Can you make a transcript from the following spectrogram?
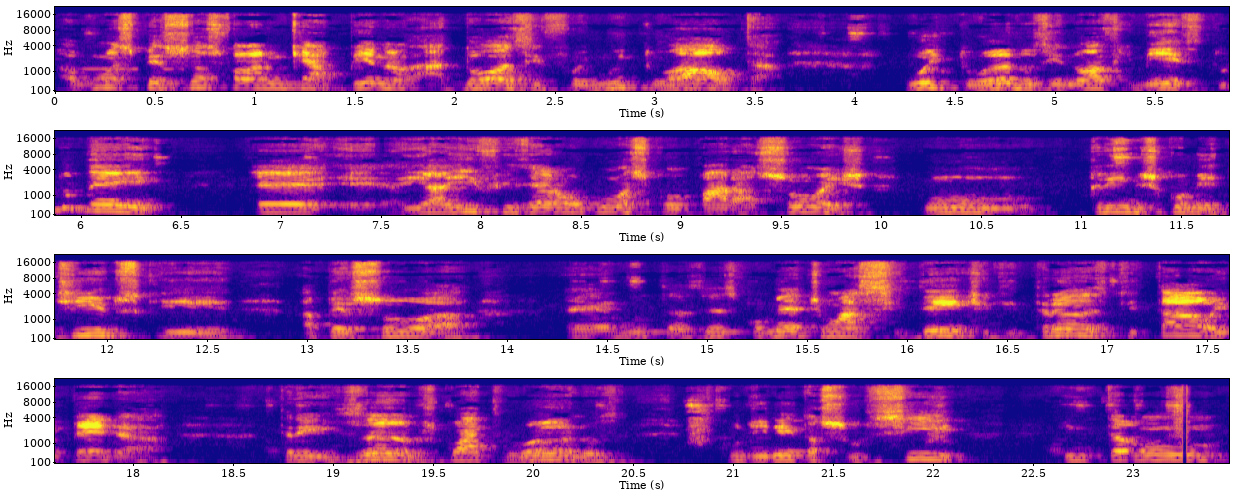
Algumas pessoas falaram que a pena, a dose foi muito alta, oito anos e nove meses. Tudo bem. É, é, e aí fizeram algumas comparações com crimes cometidos que a pessoa é, muitas vezes comete um acidente de trânsito e tal, e pega três anos, quatro anos, com direito a sursi. Então,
